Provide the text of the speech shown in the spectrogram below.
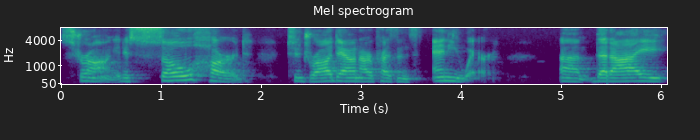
strong. It is so hard to draw down our presence anywhere um, that I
